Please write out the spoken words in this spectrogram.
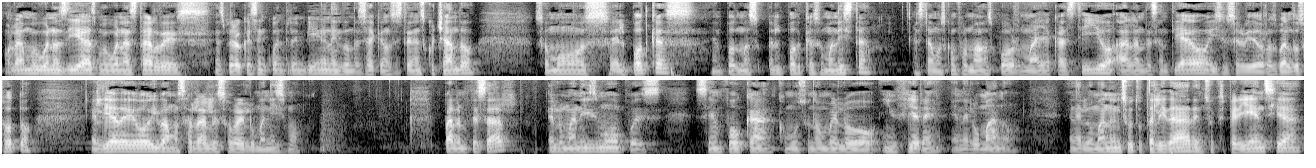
Hola, muy buenos días, muy buenas tardes. Espero que se encuentren bien en donde sea que nos estén escuchando. Somos el podcast, el podcast, humanista. Estamos conformados por Maya Castillo, Alan de Santiago y su servidor Osvaldo Soto. El día de hoy vamos a hablarles sobre el humanismo. Para empezar, el humanismo pues se enfoca, como su nombre lo infiere, en el humano, en el humano en su totalidad, en su experiencia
